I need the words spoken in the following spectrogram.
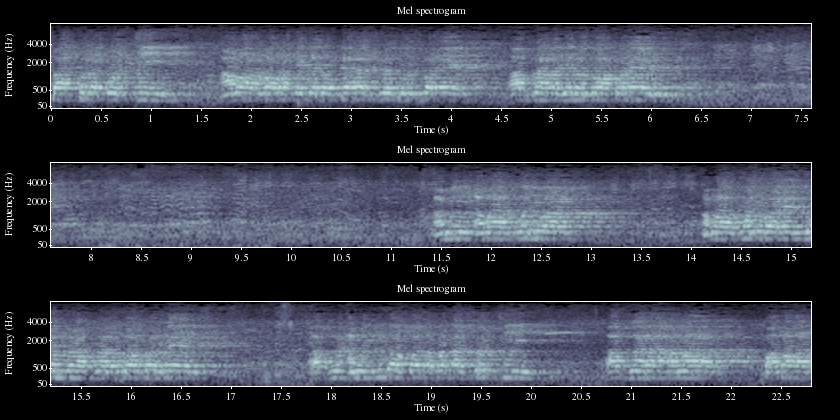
প্রার্থনা করছি। আমার বাবাকে যেন ফেরাজ করে, আপনারা যেন দোয়া করেন। আমি আমার পরিবার, আমার পরিবারের জন্য আপনারা দোয়া করবেন। আমি কৃতজ্ঞতা প্রকাশ করছি। আপনারা আমার বাবার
